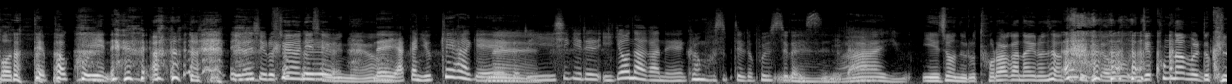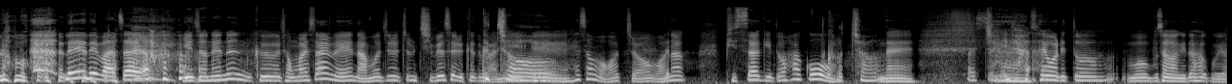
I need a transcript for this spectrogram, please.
뭐 대파 코인 이런 식으로 표현이 조금 재밌네요. 네, 약간 유쾌하게 네. 그래도 이 시기를 이겨나가는 그런 모습들도 볼 수가 네. 있습니다. 아, 이- 예전으로 돌아가나 이런 생각도 들기도 하고 이제 콩나물도 길러 먹어야 돼. 네, 네, 맞아요. 예전에는 그 정말 쌀 외에 나머지를 좀 집에서 이렇게도 그쵸. 많이 예, 해서 먹었죠. 워낙 비싸기도 하고. 그렇죠. 네. 맞습니다. 자, 세월이 또 뭐 무상하기도 하고요.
